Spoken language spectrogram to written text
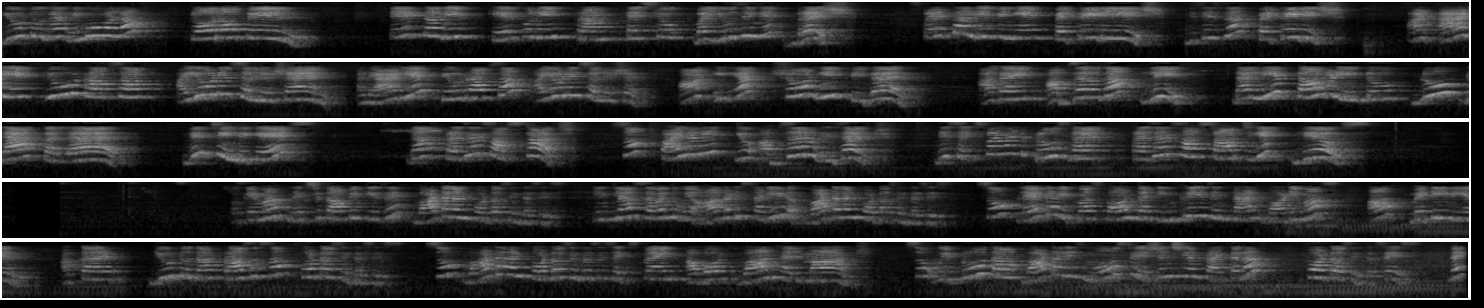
Due to the removal of chlorophyll. Take the leaf carefully from test tube by using a brush. Spread the leaf in a petri dish. This is the petri dish. And add a few drops of iodine solution. And add a few drops of iodine solution. And it are shown in figure. Again, observe the leaf. The leaf turned into blue-black color, which indicates the presence of starch. So, finally, you observe result. This experiment proves that presence of starch in leaves. Okay, ma. Next topic is water and photosynthesis. In class 7th, we already studied water and photosynthesis. So, later it was found that increase in plant body mass or material occurred due to the process of photosynthesis. So, water and photosynthesis explained about von Helmont. So, we prove the water is most essential factor of photosynthesis. Next,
